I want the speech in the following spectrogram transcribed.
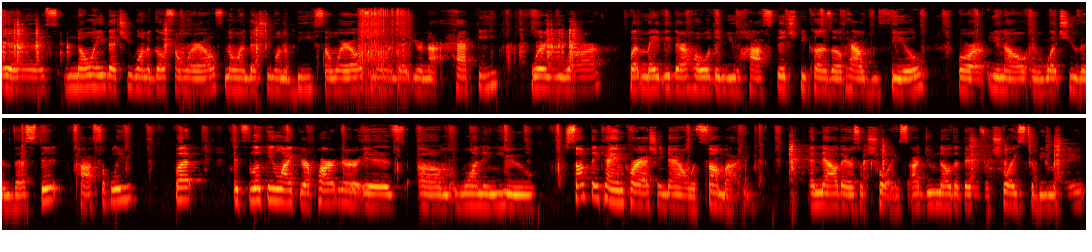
is knowing that you want to go somewhere else, knowing that you want to be somewhere else, knowing that you're not happy where you are, but maybe they're holding you hostage because of how you feel or, you know, and what you've invested, possibly. But it's looking like your partner is um, wanting you. Something came crashing down with somebody and now there's a choice. I do know that there's a choice to be made.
